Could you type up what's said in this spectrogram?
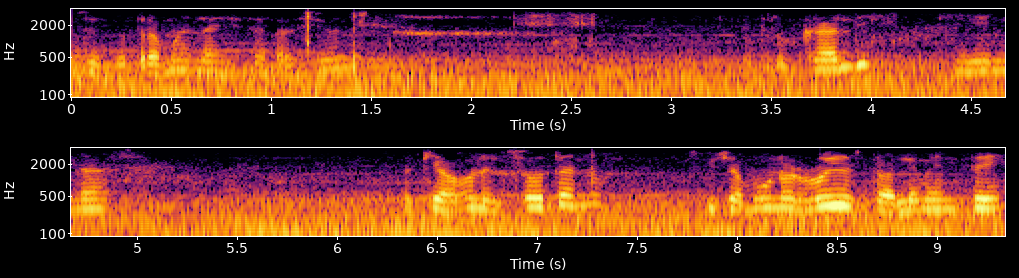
nos encontramos en las instalaciones Metro Cali, aquí en las aquí abajo en el sótano. Escuchamos unos ruidos, probablemente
